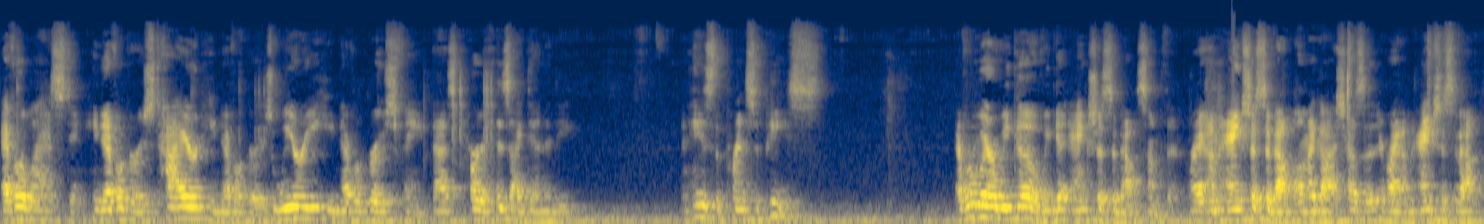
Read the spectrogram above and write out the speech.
everlasting. He never grows tired. He never grows weary. He never grows faint. That's part of his identity. And he is the Prince of Peace. Everywhere we go, we get anxious about something, right? I'm anxious about, oh my gosh, how's it, right? I'm anxious about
